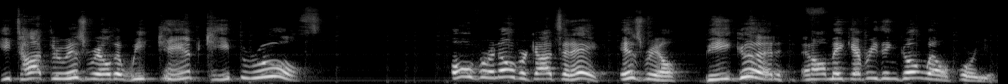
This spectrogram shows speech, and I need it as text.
He taught through Israel that we can't keep the rules. Over and over, God said, Hey, Israel, be good, and I'll make everything go well for you.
